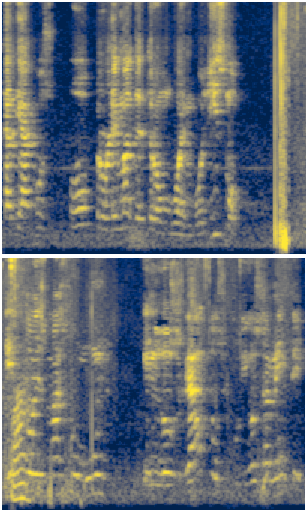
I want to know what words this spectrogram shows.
cardíacos o problemas de tromboembolismo. Esto es más común en los gatos, curiosamente.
